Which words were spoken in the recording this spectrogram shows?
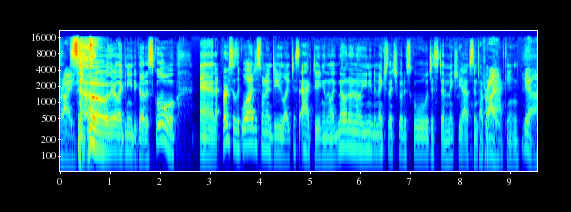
right. So they're like, "You need to go to school." And at first, I was like, "Well, I just want to do like just acting." And they're like, "No, no, no. You need to make sure that you go to school just to make sure you have some type Right. of backing." yeah.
